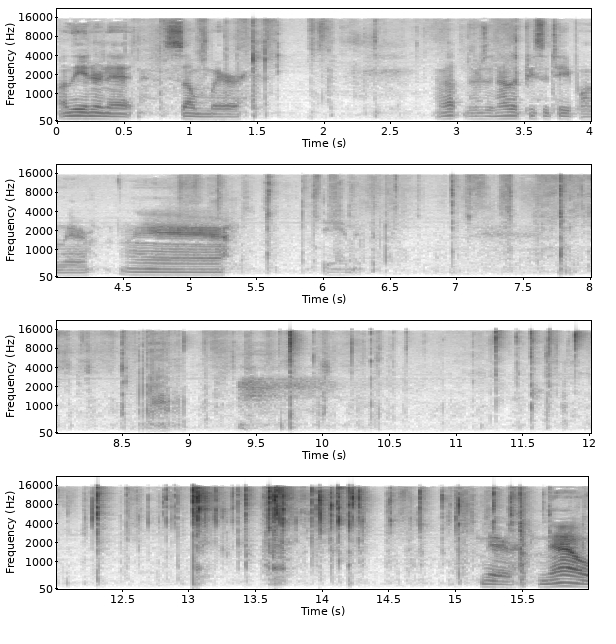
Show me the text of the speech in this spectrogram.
on the internet somewhere. Oh, there's another piece of tape on there. Eh, damn it. There, now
